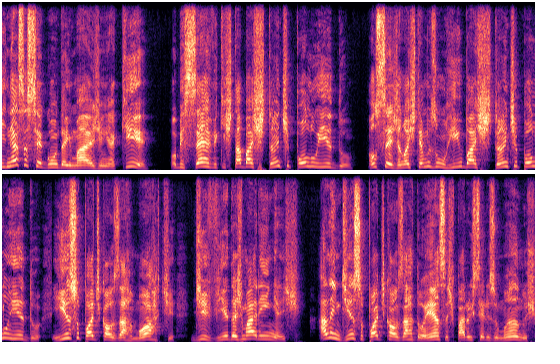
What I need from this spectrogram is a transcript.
E nessa segunda imagem aqui, observe que está bastante poluído, ou seja, nós temos um rio bastante poluído, e isso pode causar morte de vidas marinhas. Além disso, pode causar doenças para os seres humanos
